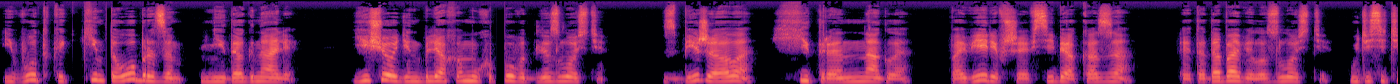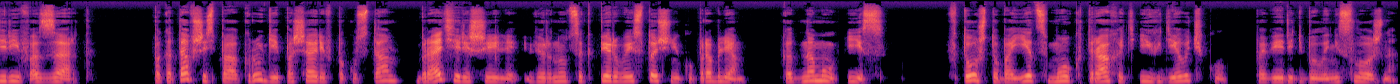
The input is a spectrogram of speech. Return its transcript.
И вот каким-то образом не догнали. Еще один бляха-муха повод для злости. Сбежала, хитрая, наглая, поверившая в себя коза. Это добавило злости, удесятерив азарт. Покатавшись по округе и пошарив по кустам, братья решили вернуться к первоисточнику проблем, к одному из. В то, что боец мог трахать их девочку, Поверить было несложно.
